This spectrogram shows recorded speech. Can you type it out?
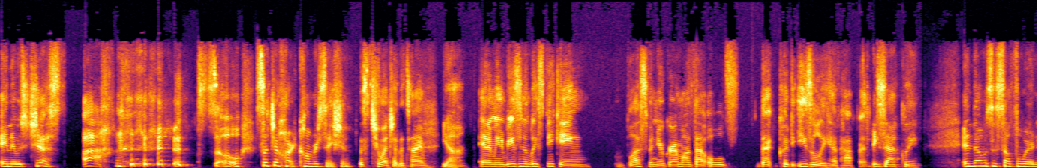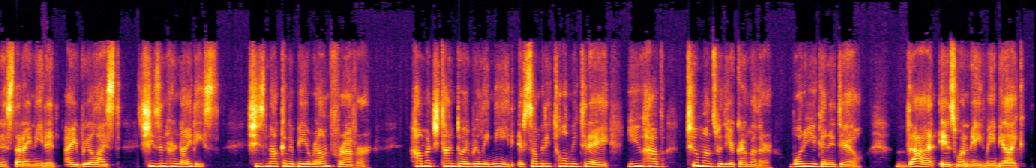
and it was just ah, so such a hard conversation. It was too much at the time. Yeah. And I mean, reasonably speaking, bless when your grandma's that old, that could easily have happened. Exactly. And that was the self awareness that I needed. I realized she's in her 90s. She's not going to be around forever. How much time do I really need? If somebody told me today, you have two months with your grandmother, what are you going to do? That is what made me be like,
